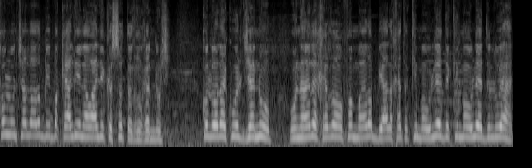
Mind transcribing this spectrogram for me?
قول له إن شاء الله ربي يبقي علينا وعليك الستر الغنوشي. قل له راك ولد جنوب. ونهار آخر راهو فما ربي على خاطر كيما اولادك كيما أولاد الواحد.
